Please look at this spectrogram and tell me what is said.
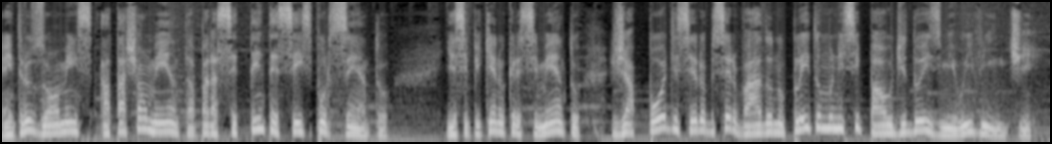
Entre os homens, a taxa aumenta para 76%. E esse pequeno crescimento já pôde ser observado no pleito municipal de 2020.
